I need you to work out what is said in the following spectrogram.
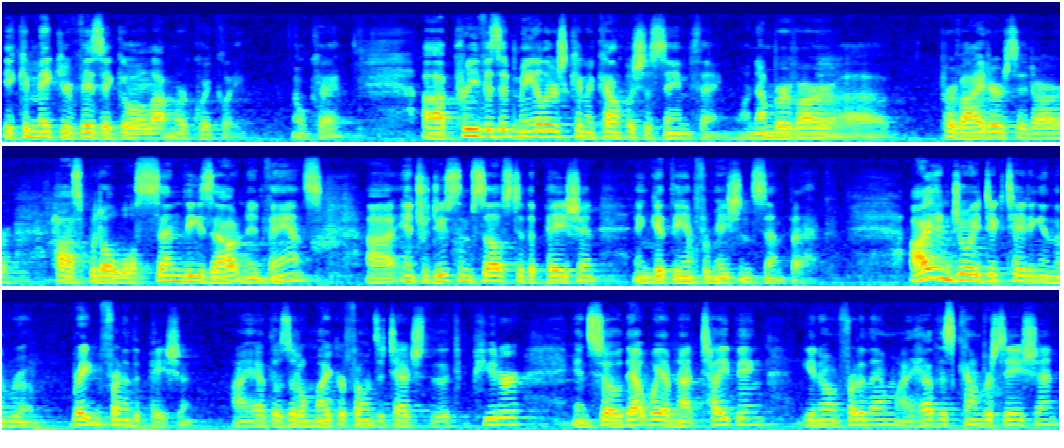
it can make your visit go a lot more quickly okay? Uh, pre-visit mailers can accomplish the same thing. A number of our uh, providers at our hospital will send these out in advance, uh, introduce themselves to the patient, and get the information sent back. I enjoy dictating in the room, right in front of the patient. I have those little microphones attached to the computer, and so that way I'm not typing, you know, in front of them. I have this conversation,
